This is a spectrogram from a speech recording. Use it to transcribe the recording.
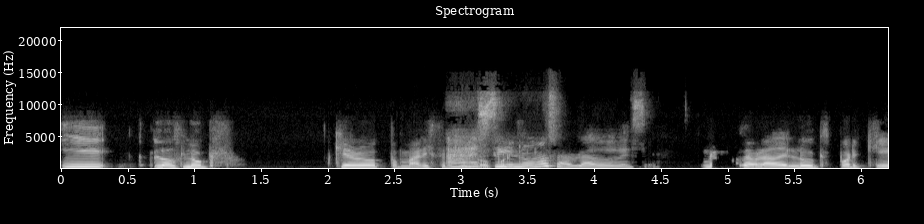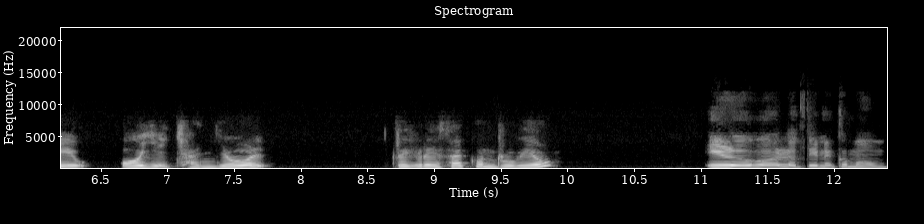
y los looks. Quiero tomar este Ah, punto sí, porque no hemos hablado de ese. no hemos hablado de looks porque, oye, Chanyol regresa con Rubio, Y luego lo tiene como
